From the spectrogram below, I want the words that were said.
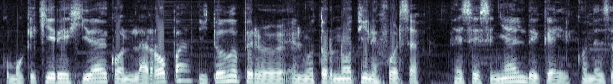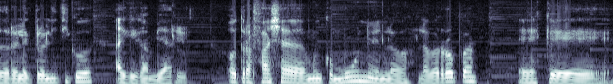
como que quiere girar con la ropa y todo, pero el motor no tiene fuerza. Ese es señal de que el condensador electrolítico hay que cambiarlo. Otra falla muy común en los lavarropas es que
